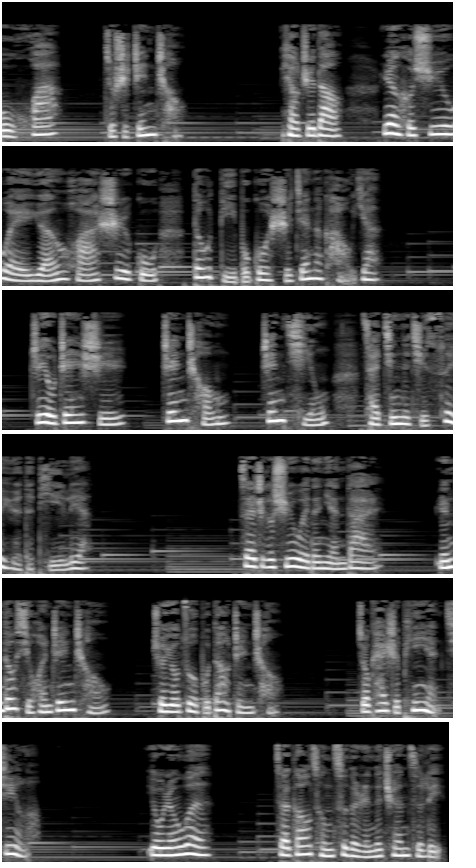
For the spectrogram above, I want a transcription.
不花，就是真诚。要知道，任何虚伪圆滑世故都抵不过时间的考验，只有真实、真诚、真情，才经得起岁月的提炼。在这个虚伪的年代，人都喜欢真诚，却又做不到真诚，就开始拼演技了。有人问。在高层次的人的圈子里，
